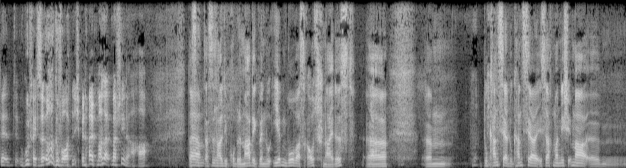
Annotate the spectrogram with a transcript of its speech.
Der, der, gut, vielleicht ist er irre geworden. Ich bin halb Mann, halb Maschine. Aha. Das, Ähm. ist, das ist halt die Problematik, wenn du irgendwo was rausschneidest. Äh, ähm, du kannst ja, du kannst ja, ich sag mal nicht immer ähm,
